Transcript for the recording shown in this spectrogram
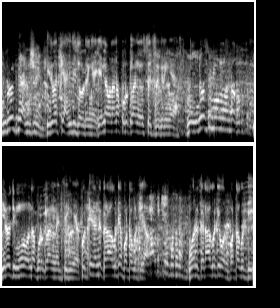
இருபத்தி அஞ்சு. இருபத்தி அஞ்சு சொல்றீங்க. என்ன வேணா கொடுக்கலாம்னு யோசிச்சு வச்சிருக்கீங்க இருபத்தி மூணு வந்தா. இருபத்தி மூணு வந்தா கொடுக்கலாம்னு நினைச்சீங்க குட்டி ரெண்டு கிடா குட்டியா பொட்டை குட்டியா? ஒரு கிடா குட்டி ஒரு பொட்டை குட்டி.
